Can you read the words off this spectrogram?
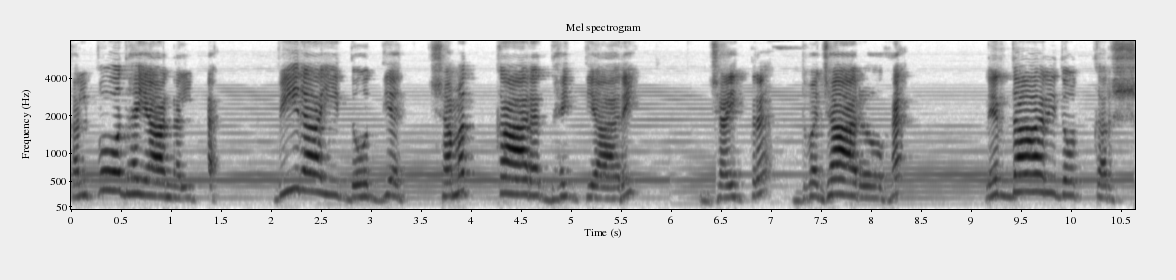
கல்போதயா நல்ப ीरायितोद्य चमत्कारधैत्यारि जैत्रध्वजारोह निर्धारितोत्कर्ष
